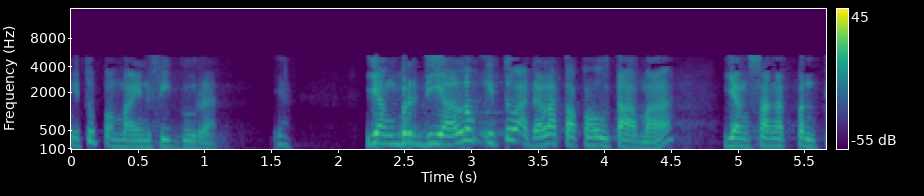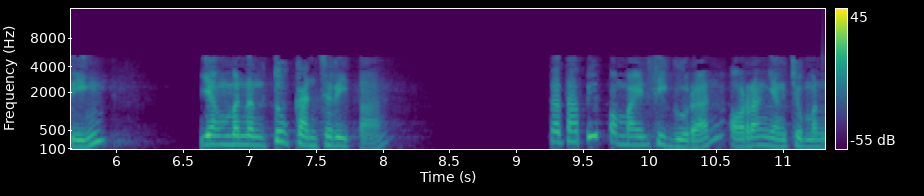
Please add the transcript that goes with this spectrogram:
Itu pemain figuran. Ya. Yang berdialog itu adalah tokoh utama yang sangat penting, yang menentukan cerita. Tetapi pemain figuran, orang yang cuma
